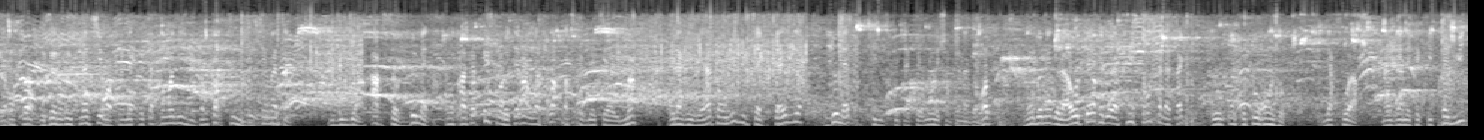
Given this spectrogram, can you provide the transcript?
Les renforts du jeune russe Nassirov, 1m98, encore timide, aussi en attaque. Le bulgare Arsov, 2 mètres, entre aperçu sur le terrain hier soir parce que blessé à une main. Et l'arrivée attendue du Tchèque Tesla, 2 mètres, qui dispute actuellement les championnats d'Europe, vont donner de la hauteur et de la puissance à l'attaque et au contre-tourangeau. Hier soir, malgré un effectif réduit,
